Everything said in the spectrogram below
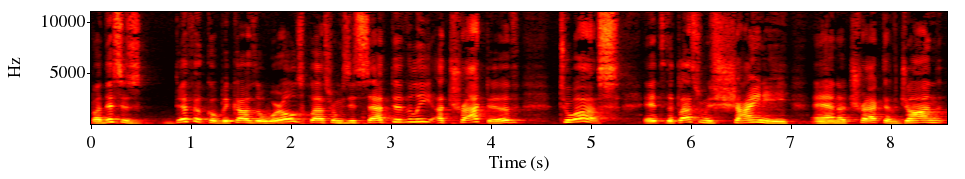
But this is difficult because the world's classroom is deceptively attractive to us. It's, the classroom is shiny and attractive. John,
